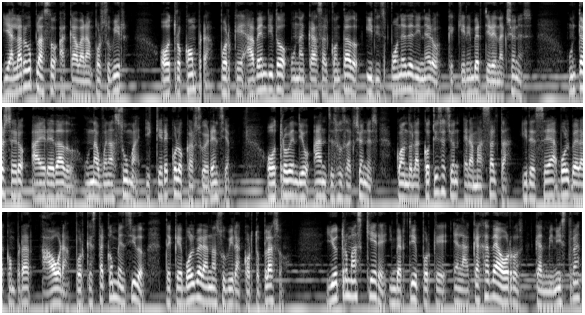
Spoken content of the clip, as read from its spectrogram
y a largo plazo acabarán por subir. Otro compra porque ha vendido una casa al contado y dispone de dinero que quiere invertir en acciones. Un tercero ha heredado una buena suma y quiere colocar su herencia. Otro vendió antes sus acciones cuando la cotización era más alta y desea volver a comprar ahora porque está convencido de que volverán a subir a corto plazo. Y otro más quiere invertir porque en la caja de ahorros que administra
